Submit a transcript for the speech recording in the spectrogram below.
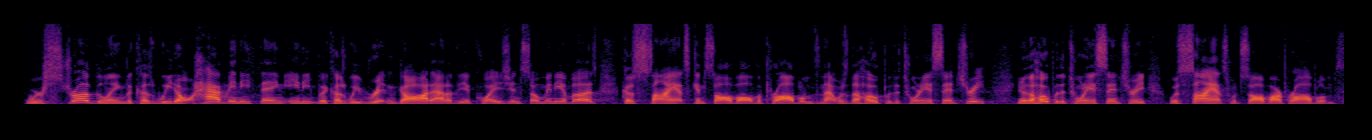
we're struggling because we don't have anything any because we've written God out of the equation, so many of us, because science can solve all the problems, and that was the hope of the 20th century. You know, the hope of the 20th century was science would solve our problems.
